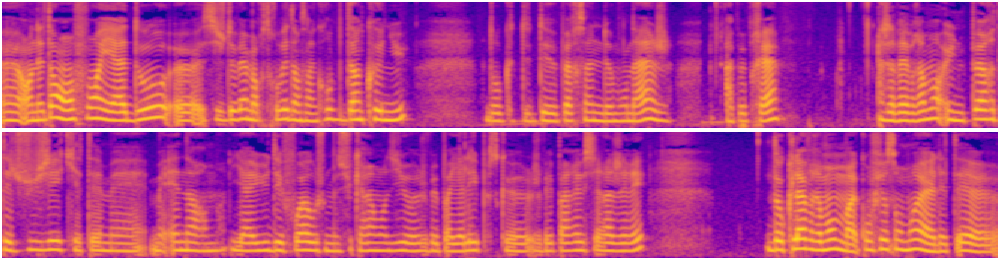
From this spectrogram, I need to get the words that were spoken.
Euh, en étant enfant et ado, euh, si je devais me retrouver dans un groupe d'inconnus, donc de, personnes de mon âge, à peu près, j'avais vraiment une peur d'être jugée qui était mais, mais énorme. Il y a eu des fois où je me suis carrément dit oh, je vais pas y aller parce que je vais pas réussir à gérer. Donc là, vraiment, ma confiance en moi, elle était euh,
